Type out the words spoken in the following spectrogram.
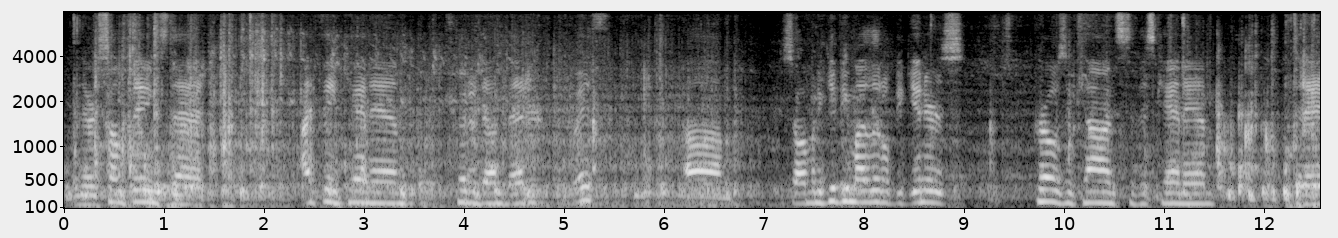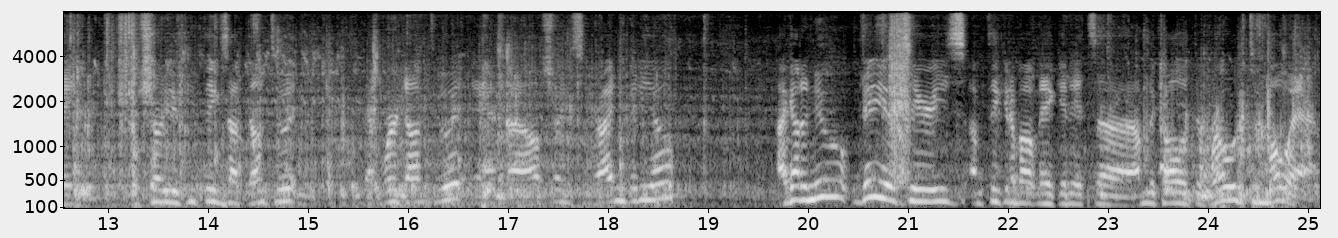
and there are some things that I think Can-Am could have done better with. Um, so I'm going to give you my little beginner's pros and cons to this Can-Am today. I'll show you a few things I've done to it that were done to it, and uh, I'll show you some riding video. I got a new video series I'm thinking about making. It's uh, I'm gonna call it the Road to Moab.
